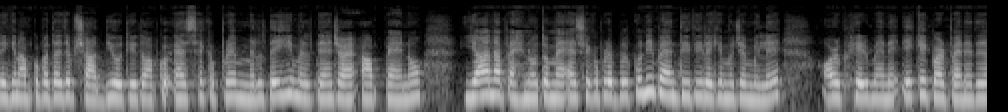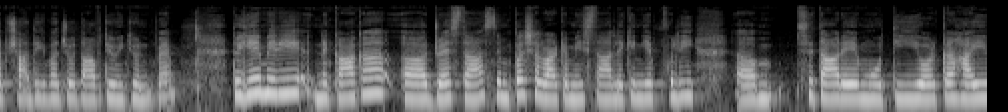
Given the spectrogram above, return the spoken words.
लेकिन आपको पता है जब शादी होती है तो आपको ऐसे कपड़े मिलते ही मिलते हैं, चाहे आप पहनो या ना पहनो। तो मैं ऐसे कपड़े बिल्कुल नहीं पहनती थी, लेकिन मुझे मिले और फिर मैंने एक एक बार पहने थे जब शादी के बाद जो दावती हुई थी उन पर तो ये मेरी निकाह का ड्रेस था सिंपल शलवार कमीज़ था, लेकिन ये फुली सितारे, मोती और कढ़ाई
